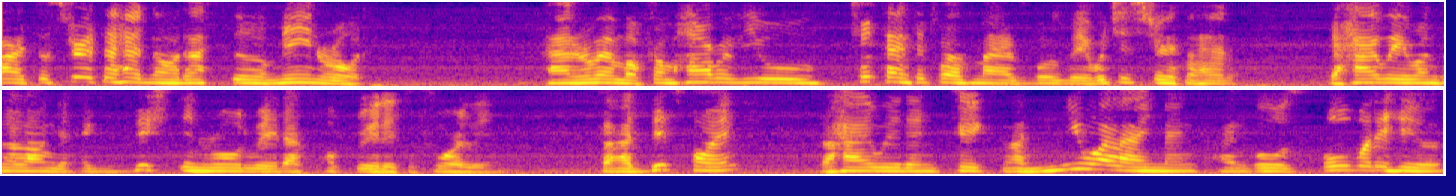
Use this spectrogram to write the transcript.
Alright, so straight ahead now, that's the main road. And remember, from Harborview to 10 to 12 miles Bull Bay, which is straight ahead, the highway runs along the existing roadway that's upgraded to four lanes. So at this point, the highway then takes a new alignment and goes over the hill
